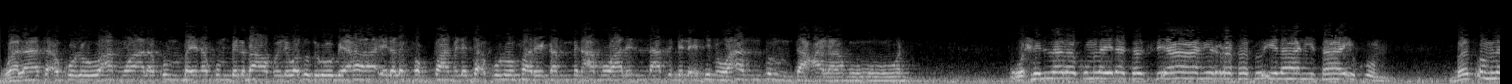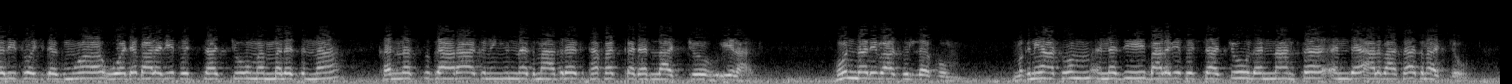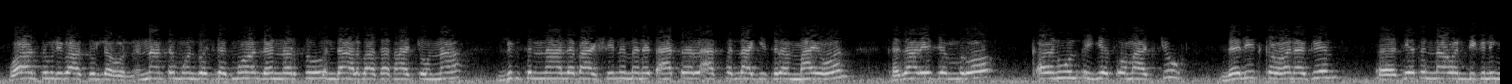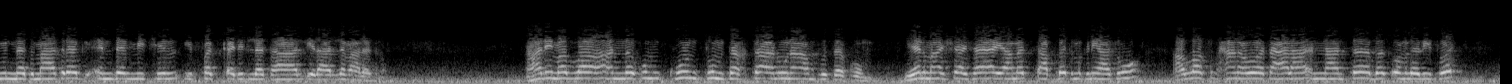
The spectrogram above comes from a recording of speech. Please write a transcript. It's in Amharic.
ولا تأكلوا أموالكم بينكم بالباطل وتدلوا بها إلى الحكام لتأكلوا فريقا من أموال الناس بالإثم وأنتم تعلمون أحل لكم ليلة الصيام الرفث إلى نسائكم በጾም ሌሊቶች ደግሞ ወደ ባለቤቶቻችሁ መመለስና ከእነሱ ጋር ግንኙነት ማድረግ ተፈቀደላችሁ ይላል ሁነ ሊባሱን ለኩም ምክንያቱም እነዚህ ባለቤቶቻችሁ ለእናንተ እንደ አልባሳት ናቸው ወአንቱም ሊባሱን ለሁን። እናንተም ወንዶች ደግሞ ለእነርሱ እንደ አልባሳት ናቸውና ልብስና ለባሽን መነጣጠል አስፈላጊ ስለማይሆን ከዛሬ ጀምሮ ቀኑን እየጾማችሁ ሌሊት ከሆነ ግን ሴትና ወንድ ግንኙነት ማድረግ እንደሚችል ይፈቀድለታል ይላል ማለት ነው። አሊም አላህ አነኩም ኩንቱም ተክታኑን አንፉሰኩም። ይህን ማሻሻያ ያመጣበት ምክንያቱ አላህ ስብሓናሁ ወተላ እናንተ በጾም ሌሊቶች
